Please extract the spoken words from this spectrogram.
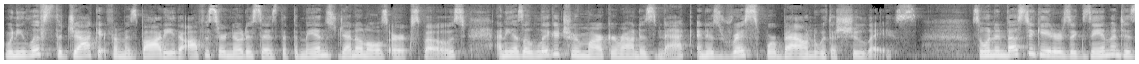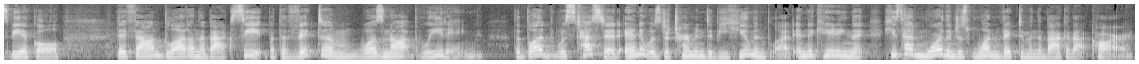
When he lifts the jacket from his body, the officer notices that the man's genitals are exposed and he has a ligature mark around his neck and his wrists were bound with a shoelace. So when investigators examined his vehicle, they found blood on the back seat, but the victim was not bleeding. The blood was tested and it was determined to be human blood, indicating that he's had more than just one victim in the back of that car.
